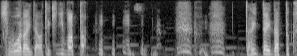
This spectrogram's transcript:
消防ライダーは敵に回った。大体納得。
